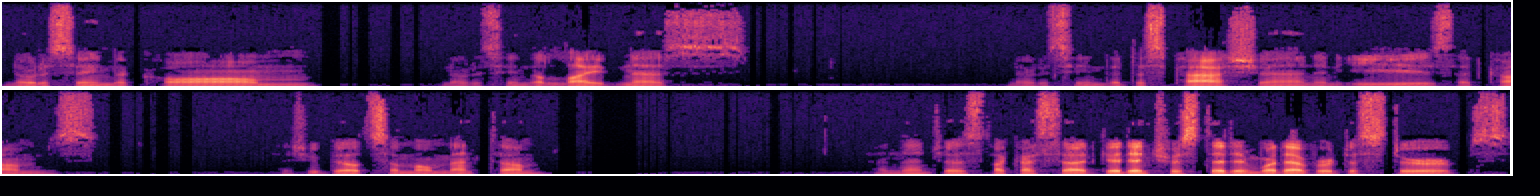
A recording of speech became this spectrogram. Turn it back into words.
noticing the calm, noticing the lightness, Noticing the dispassion and ease that comes as you build some momentum. And then just like I said, get interested in whatever disturbs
